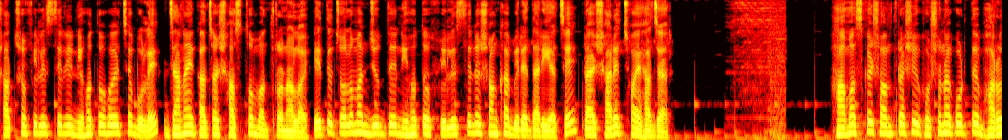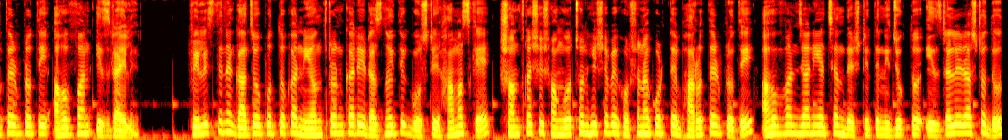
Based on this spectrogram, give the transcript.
সাতশো ফিলিস্তিনি নিহত হয়েছে বলে জানায় গাজার স্বাস্থ্য মন্ত্রণালয়। এতে চলমান যুদ্ধে নিহত ফিলিস্তিনের সংখ্যা বেড়ে দাঁড়িয়েছে প্রায় সাড়ে ছয় হাজার। হামাসকে সন্ত্রাসী ঘোষণা করতে ভারতের প্রতি আহ্বান ইসরায়েলের। ফিলিস্তিনে গাজা উপত্যকা নিয়ন্ত্রণকারী রাজনৈতিক গোষ্ঠী হামাসকে সন্ত্রাসী সংগঠন হিসেবে ঘোষণা করতে ভারতের প্রতি আহ্বান জানিয়েছেন দেশটিতে নিযুক্ত ইসরায়েলি রাষ্ট্রদূত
